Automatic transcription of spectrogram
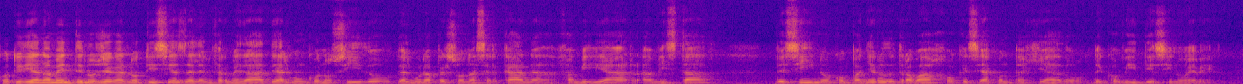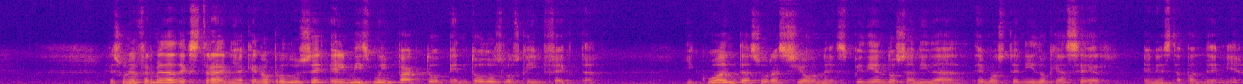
Cotidianamente nos llegan noticias de la enfermedad de algún conocido, de alguna persona cercana, familiar, amistad, vecino, compañero de trabajo que se ha contagiado de COVID-19. Es una enfermedad extraña que no produce el mismo impacto en todos los que infecta. ¿Y cuántas oraciones pidiendo sanidad hemos tenido que hacer en esta pandemia?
